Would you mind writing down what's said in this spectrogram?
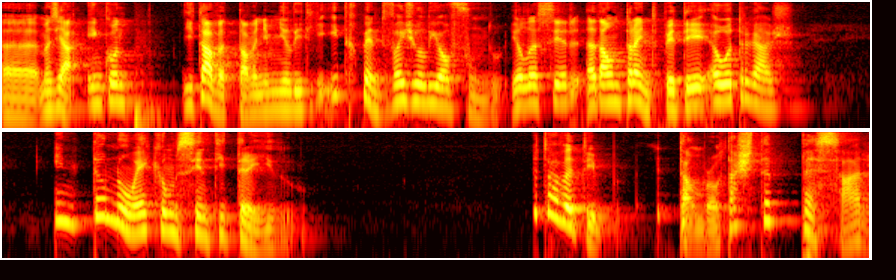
Uh, mas já, yeah. E estava, estava na minha elítica e de repente vejo ali ao fundo ele a ser. a dar um treino de PT a outro gajo. Então não é que eu me senti traído. Eu estava tipo, então, bro, estás-te a passar.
